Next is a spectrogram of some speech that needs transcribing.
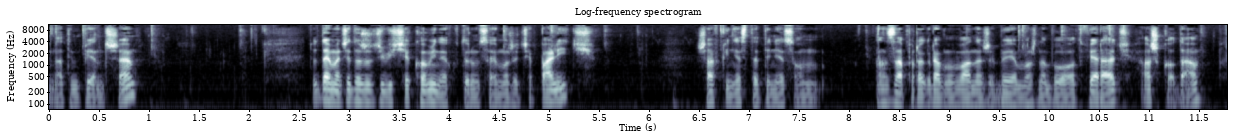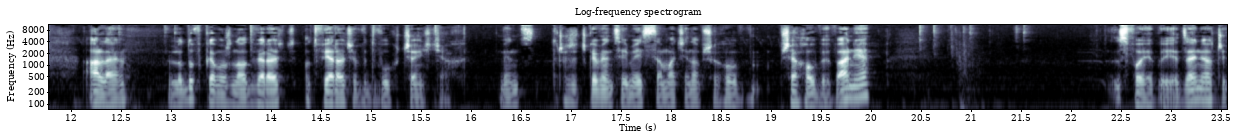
na tym piętrze. Tutaj macie to rzeczywiście kominek, w którym sobie możecie palić. Szafki niestety nie są zaprogramowane, żeby je można było otwierać, a szkoda, ale lodówkę można otwierać, otwierać w dwóch częściach, więc troszeczkę więcej miejsca macie na przechow przechowywanie swojego jedzenia, czy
